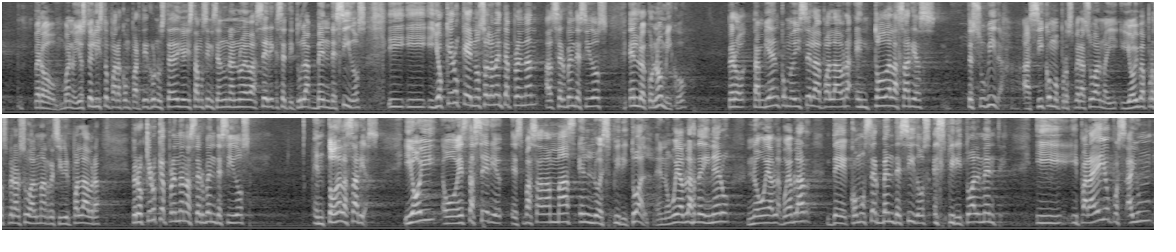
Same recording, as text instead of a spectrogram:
pero bueno, yo estoy listo para compartir con ustedes y hoy estamos iniciando una nueva serie que se titula Bendecidos. y yo quiero que no solamente aprendan a ser bendecidos en lo económico, pero también, como dice la palabra, en todas las áreas de su vida, así como prospera su alma. Y, hoy va a prosperar su alma a recibir palabra. Pero quiero que aprendan a ser bendecidos en todas las áreas. Y hoy, o esta serie, es basada más en lo espiritual. Eh, no voy a hablar de dinero, no voy a hablar, voy a hablar de cómo ser bendecidos espiritualmente. Y, para ello, pues hay un,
